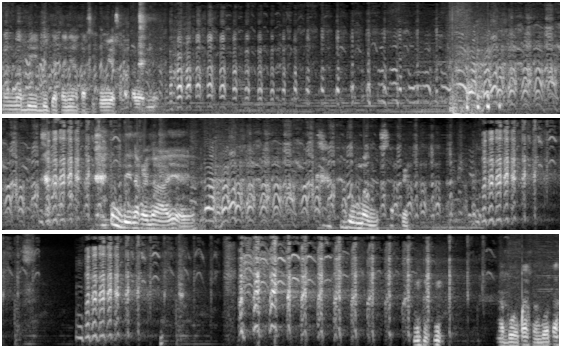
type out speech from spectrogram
Nang nabibigatan niya kasi kuya sa katawan mo. Hindi na kinaya eh. Bumagsak eh. nabutas, nabutas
